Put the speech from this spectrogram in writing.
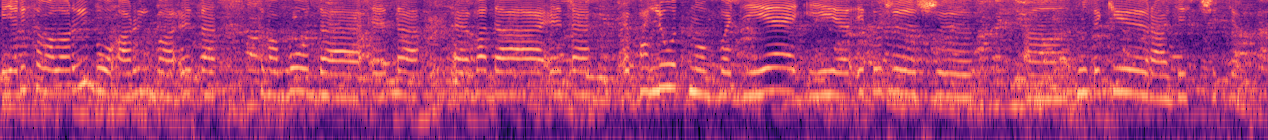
Я рисовала рыбу, а рыба – это свобода, это э, вода, это э, полет, но в воде, и, и дуже ж, а, ну, таки радість життя.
